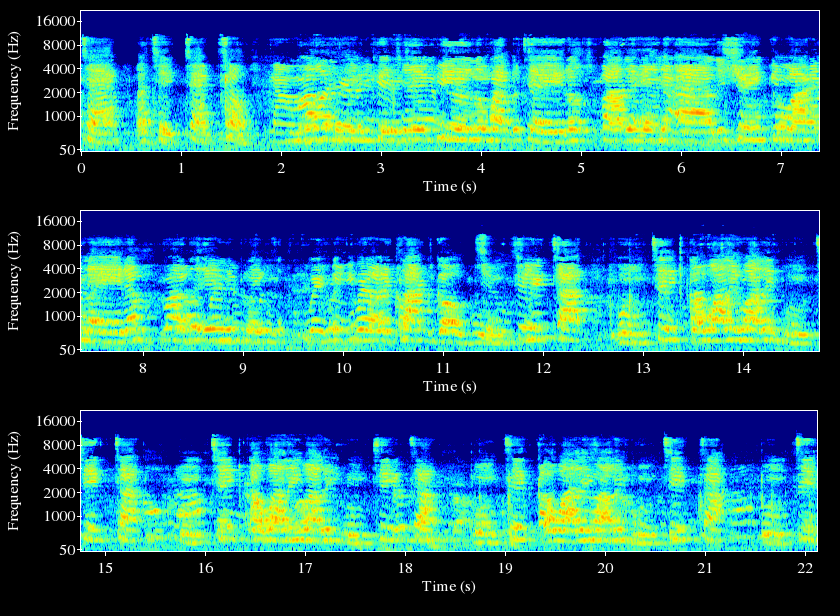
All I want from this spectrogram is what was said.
Tic, a tic tac toe. Now mother in the kitchen peeling white potatoes. Father in the alley drinking waternator. Mother in the place waiting for the clock to go boom, tick tock. Boom tick a wally wally boom tick tock boom tick a wally wally boom tick tock boom tick a wally wally boom tick tock boom tick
